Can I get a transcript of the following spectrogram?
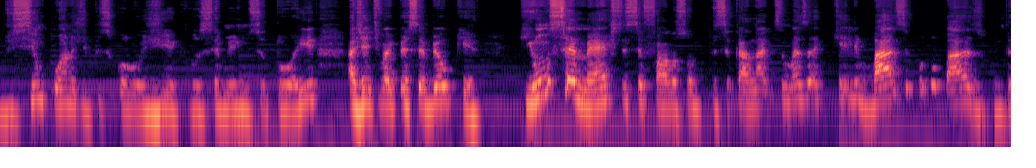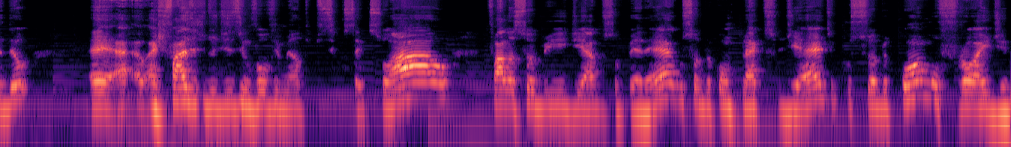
dos cinco anos de psicologia que você mesmo citou aí, a gente vai perceber o quê? Que um semestre se fala sobre psicanálise, mas é aquele básico do básico, entendeu? É, as fases do desenvolvimento psicossexual, fala sobre Diego superego, sobre o complexo de Édipo, sobre como Freud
